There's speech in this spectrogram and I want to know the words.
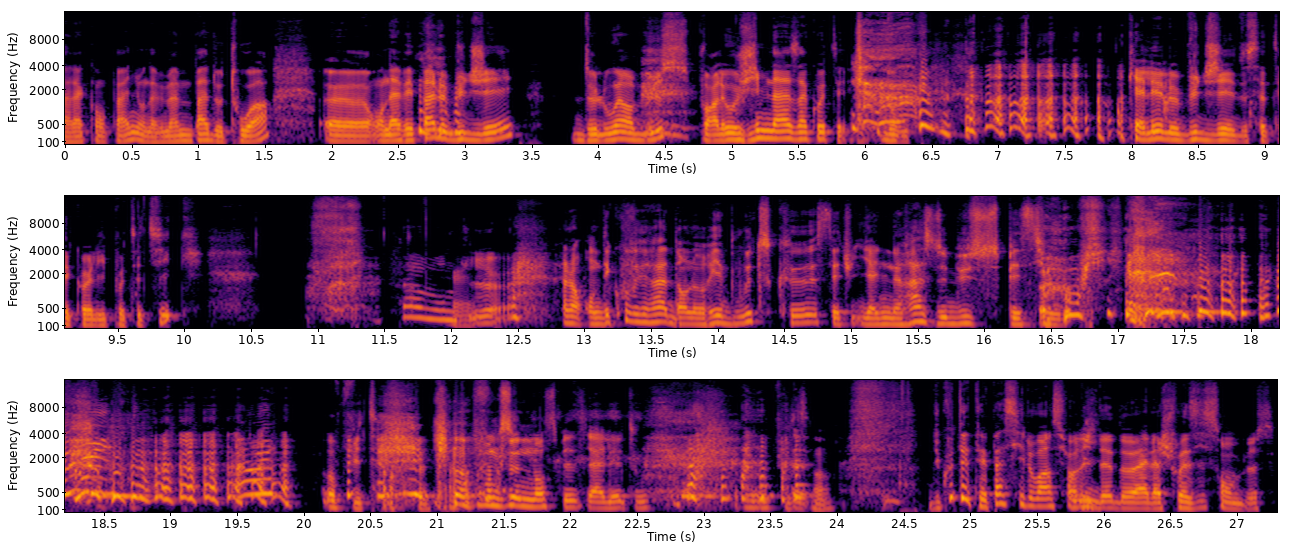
à la campagne, on n'avait même pas de toit. Euh, on n'avait pas le budget de louer un bus pour aller au gymnase à côté. Donc, quel est le budget de cette école hypothétique? Oh mon Ouais. dieu. Alors on découvrira dans le reboot que c'est il y a une race de bus spéciaux Oui. Oh putain. un fonctionnement spécial et tout. Oh, putain. Du coup, t'étais pas si loin sur Oui. l'idée de. Elle a choisi son bus.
